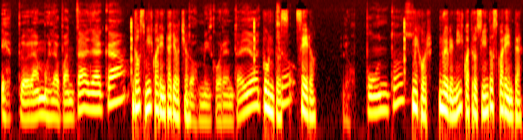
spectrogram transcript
Exploramos la pantalla acá. 2048. 2048. Puntos, 0. Los puntos. Mejor, 9440.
